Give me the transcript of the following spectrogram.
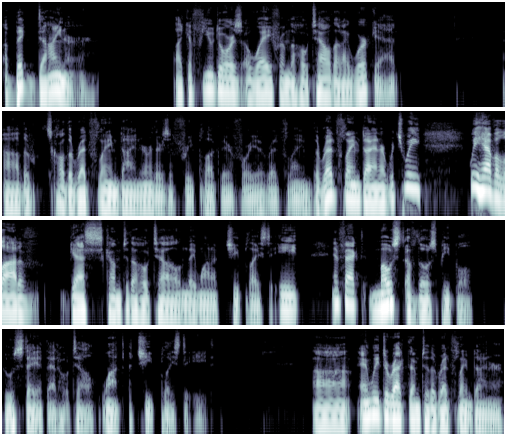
a big diner like a few doors away from the hotel that I work at. Uh, the, it's called the Red Flame Diner. There's a free plug there for you, Red Flame. The Red Flame Diner, which we we have a lot of guests come to the hotel and they want a cheap place to eat. In fact, most of those people who stay at that hotel want a cheap place to eat. Uh, and we direct them to the Red Flame Diner.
